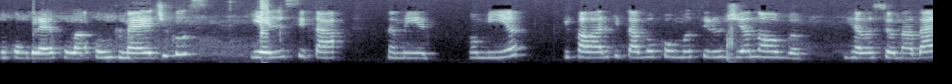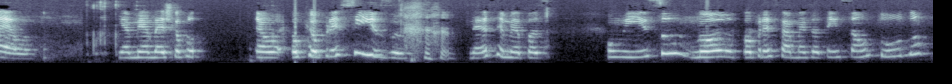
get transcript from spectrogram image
no congresso lá com os médicos, e eles citaram também a economia e falaram que estava com uma cirurgia nova relacionada a ela. E a minha médica falou: é o, é o que eu preciso, né? Se minha paciente com isso, vou, vou prestar mais atenção, tudo.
